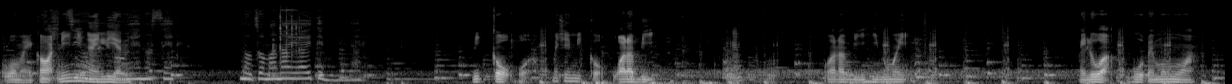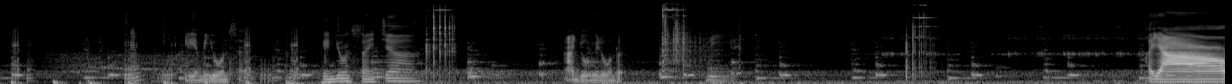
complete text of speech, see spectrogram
โอ้ไม่กอดนี่นี่ไงเหรียญมิโกะไม่ใช่มิโกะวาราบิ วาราบิฮิมไม่ไม่รู้อะพูดไปมั่วๆเรียญไปโยนใส่เรียญโยนใส่จ้าอะโยนไม่โดนด้วย นี่ไงพยาว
